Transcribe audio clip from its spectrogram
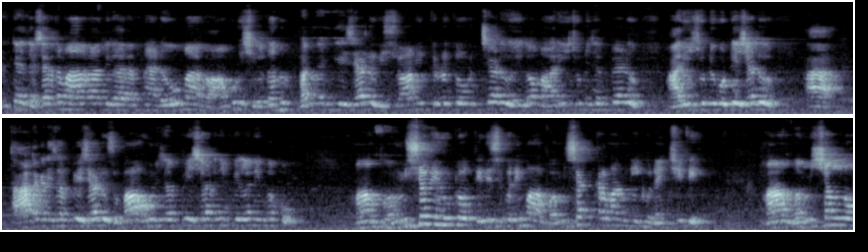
అంటే దశరథ మహారాజు గారు అన్నాడు మా రాముడు శివధనుర్భంగం చేశాడు విశ్వామిత్రుడితో వచ్చాడు ఏదో మారీచుడిని చెప్పాడు మారీచుడిని కొట్టేశాడు తాటకని చంపేశాడు సుబాహుని చంపేశాడు అని పిల్లని ఇవ్వకు. మా వంశం ఏమిటో తెలుసుకుని మా వంశక్రమం నీకు నచ్చితే మా వంశంలో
